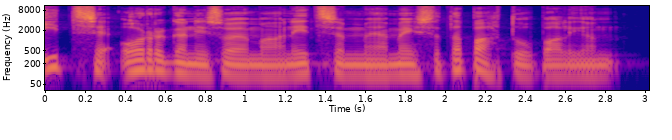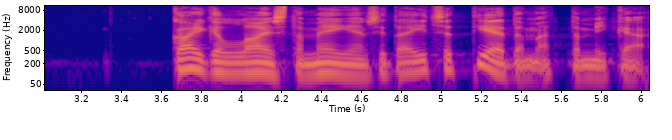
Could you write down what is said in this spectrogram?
itse organisoimaan itsemme ja meissä tapahtuu paljon kaikenlaista meidän sitä itse tietämättä, mikä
